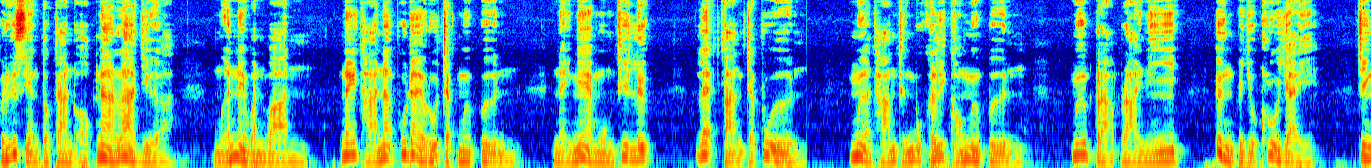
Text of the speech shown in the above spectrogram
หรือเสี่ยงต่อการออกหน้าล่าเหยื่อ เหมือนในวันวานในฐานะผู้ได้รู้จักมือปืน ในแง่มุมที่ลึก และต่างจากผู้อื่น เมื่อถามถึงบุคลิกของมือปืน มือปราบรายนี้ อึ้งไปอยู่ครู่ใหญ่ จริง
